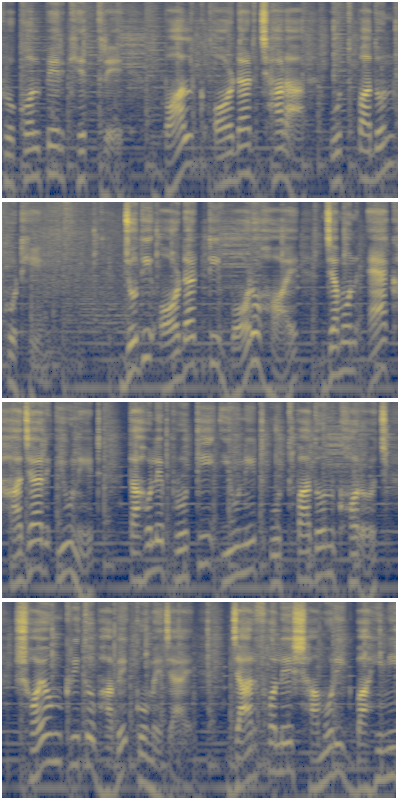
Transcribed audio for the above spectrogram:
প্রকল্পের ক্ষেত্রে বাল্ক অর্ডার ছাড়া উৎপাদন কঠিন। যদি অর্ডারটি বড় হয়, যেমন এক হাজার ইউনিট, তাহলে প্রতি ইউনিট উৎপাদন খরচ স্বয়ংক্রিয়ভাবে কমে যায়, যার ফলে সামরিক বাহিনী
